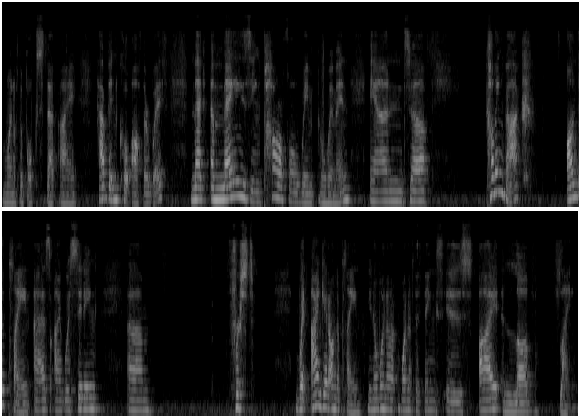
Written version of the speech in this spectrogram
one of the books that I have been co-author with. Met amazing, powerful women, and uh, coming back on the plane as I was sitting um, first when I get on the plane, you know, one one of the things is I love flying.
